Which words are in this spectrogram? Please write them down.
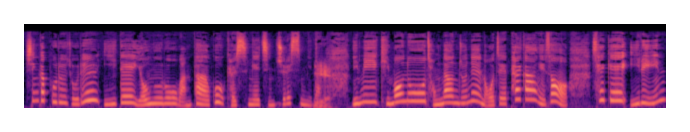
싱가포르조를 2대 0으로 완파하고 결승에 진출했습니다. 예. 이미 김원호, 정나운조는 어제 8강에서 세계 1위인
